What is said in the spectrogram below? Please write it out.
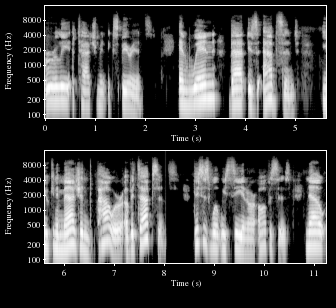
early attachment experience. And when that is absent, you can imagine the power of its absence. This is what we see in our offices. Now,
